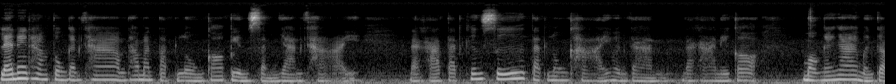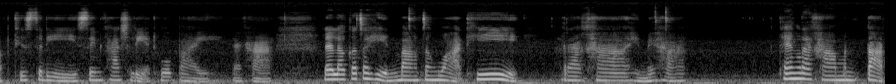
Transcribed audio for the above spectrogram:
และในทางตรงกันข้าม ถ้ามันตัดลงก็เป็นสัญญาณขายนะคะ ตัดขึ้นซื้อตัดลงขายเหมือนกันนะคะนนี้ก็มองง่ายๆ เหมือนกับทฤษฎีเส้นค่าเฉลี่ยทั่วไปนะคะ และเราก็จะเห็นบางจังหวะที่ราคาเห็นไหมคะ แท่งราคามันตัด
